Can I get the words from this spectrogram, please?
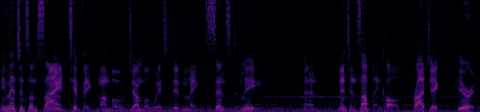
He mentioned some scientific mumbo-jumbo which didn't make sense to me. And mentioned something called Project Purity.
